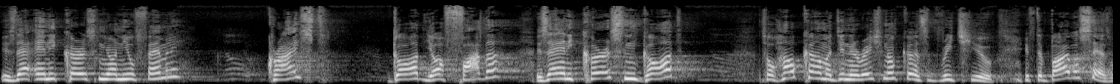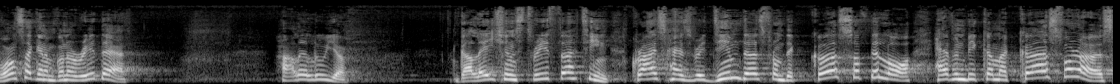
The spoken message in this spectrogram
Is there any curse in your new family? No. Christ? God, your father? Is there any curse in God? No. So how come a generational curse reach you? If the Bible says, once again, I'm going to read that. Hallelujah. Galatians 3:13 Christ has redeemed us from the curse of the law having become a curse for us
